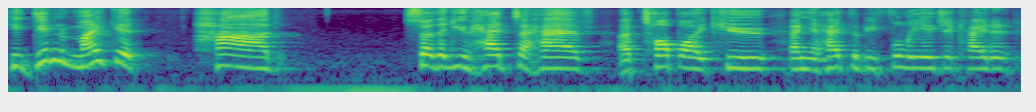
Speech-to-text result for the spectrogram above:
He didn't make it hard so that you had to have a top IQ and you had to be fully educated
